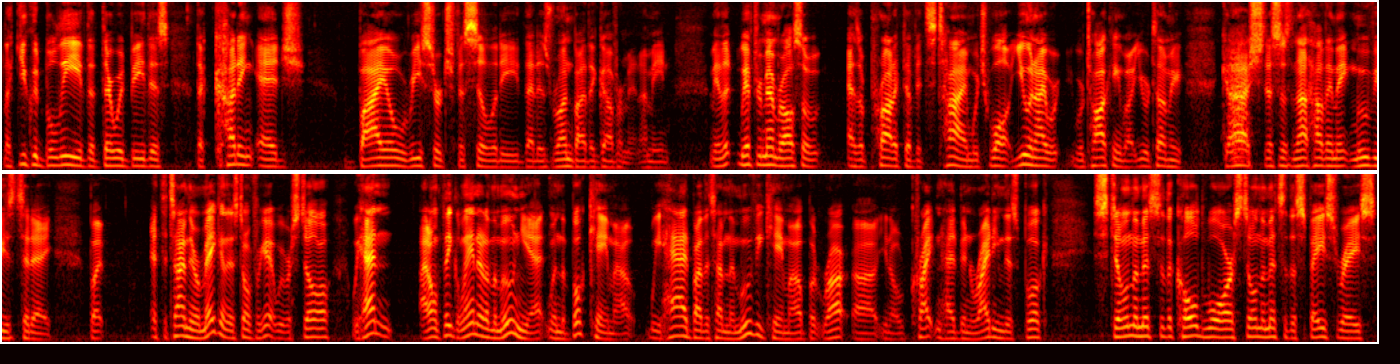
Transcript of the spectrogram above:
like you could believe that there would be this the cutting edge bio research facility that is run by the government. I mean, I mean we have to remember also as a product of its time, which Walt, you and I were, were talking about. You were telling me, "Gosh, this is not how they make movies today." But at the time they were making this, don't forget, we were still we hadn't I don't think landed on the moon yet when the book came out. We had by the time the movie came out, but uh, you know Crichton had been writing this book, still in the midst of the Cold War, still in the midst of the space race.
